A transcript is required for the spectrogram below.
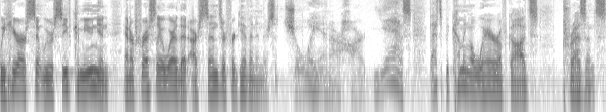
we hear our sin, we receive communion and are freshly aware that our sins are forgiven and there's a joy in our heart. Yes, that's becoming aware of God's presence.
